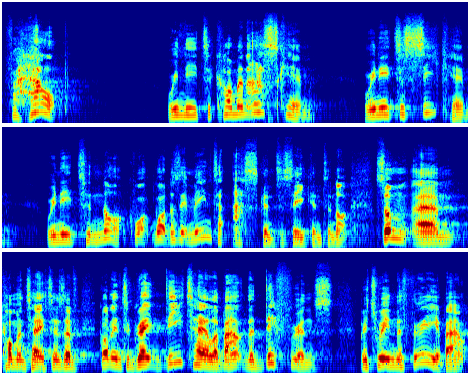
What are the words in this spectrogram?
for help. We need to come and ask Him. We need to seek Him we need to knock. What, what does it mean to ask and to seek and to knock? Some um, commentators have gone into great detail about the difference between the three about,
